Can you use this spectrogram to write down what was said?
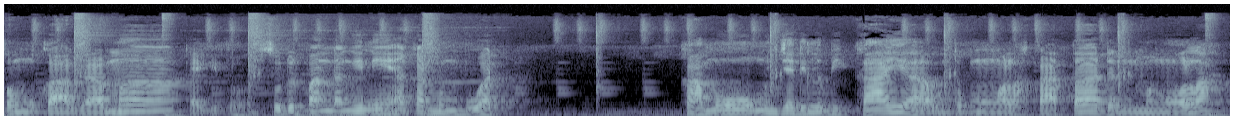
pemuka agama kayak gitu. Sudut pandang ini akan membuat kamu menjadi lebih kaya untuk mengolah kata dan mengolah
